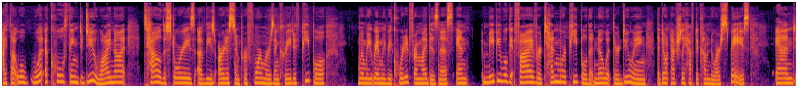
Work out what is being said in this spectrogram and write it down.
I thought, well, what a cool thing to do. Why not tell the stories of these artists and performers and creative people when we when we recorded from my business and maybe we'll get 5 or 10 more people that know what they're doing that don't actually have to come to our space and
